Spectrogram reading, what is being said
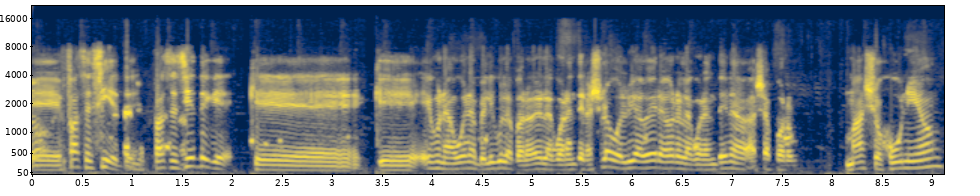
Eh, fase 7, fase 7 que, que, que es una buena película para ver en la cuarentena. Yo la volví a ver ahora en la cuarentena, allá por mayo, junio,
